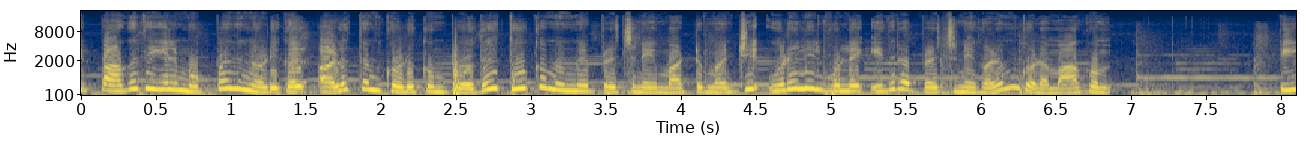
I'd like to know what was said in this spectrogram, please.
இப்பகுதியில் முப்பது நொடிகள் அழுத்தம் கொடுக்கும் போது தூக்கமின்மை பிரச்சனை மட்டுமன்றி உடலில் உள்ள இதர பிரச்சனைகளும் குணமாகும். பி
